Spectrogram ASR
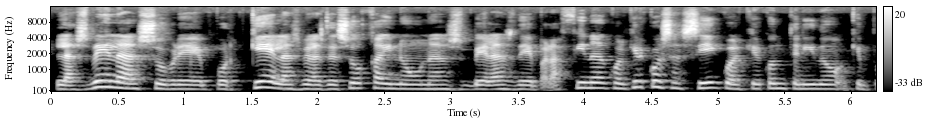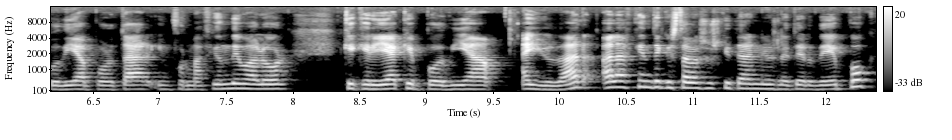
las velas, sobre por qué las velas de soja y no unas velas de parafina, cualquier cosa así, cualquier contenido que podía aportar información de valor que creía que podía ayudar a la gente que estaba suscrita a la newsletter de Epoch,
